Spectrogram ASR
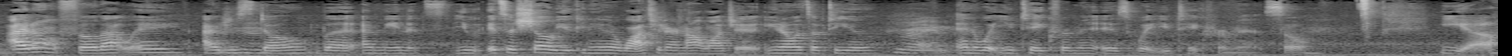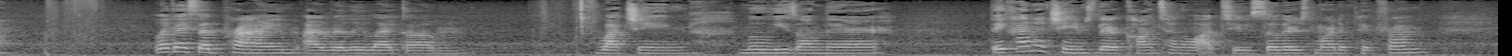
I don't feel that way. I just Mhm. don't. But I mean, it's you. It's a show. You can either watch it or not watch it. You know, it's up to you. Right. And what you take from it is what you take from it. So, yeah. Like I said, Prime. I really like um watching movies on there. They kind of change their content a lot too, so there's more to pick from.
